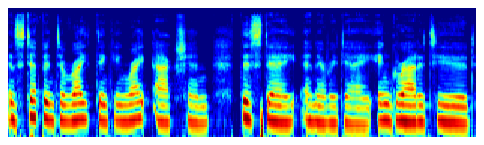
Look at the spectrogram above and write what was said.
and step into right thinking, right action this day and every day in gratitude.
